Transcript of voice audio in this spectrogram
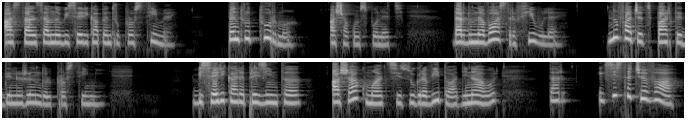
Asta înseamnă biserica pentru prostime, pentru turmă, așa cum spuneți. Dar dumneavoastră, fiule, nu faceți parte din rândul prostimii. Biserica reprezintă, așa cum ați zugrăvit-o adinauri, dar există ceva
